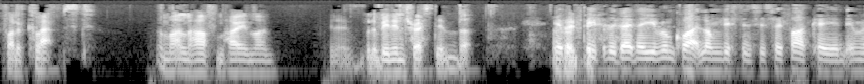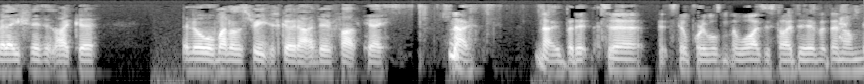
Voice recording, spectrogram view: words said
if I'd have collapsed a mile and a half from home, I'm, you know, would have been interesting, but. Yeah, but for people that don't know, you run quite long distances, so 5k in, in relation isn't like a, a normal man on the street just going out and doing 5k. No, no, but it uh, it still probably wasn't the wisest idea. But then I'm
